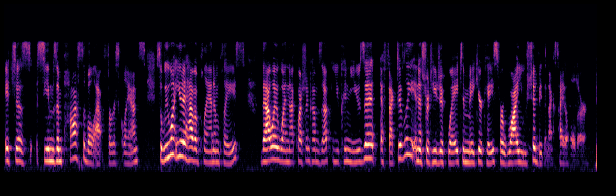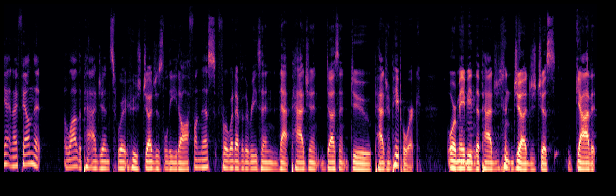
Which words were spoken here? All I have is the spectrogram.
It just seems impossible at first glance. So we want you to have a plan in place. That way when that question comes up you can use it effectively in a strategic way to make your case for why you should be the next title holder. Yeah and i found that a lot of the pageants where whose judges lead off on this for whatever the reason that pageant doesn't do pageant paperwork. Or maybe mm-hmm. the pageant judge just got it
